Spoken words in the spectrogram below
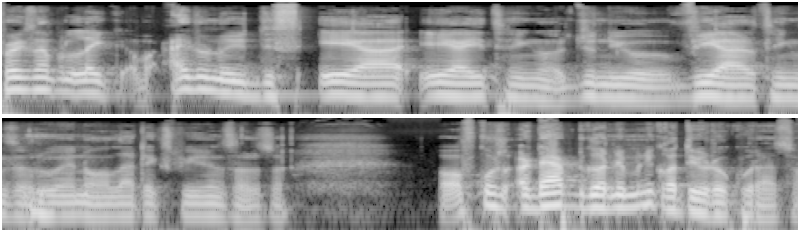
for example like अब I don't know this AR AI थिङहरू जुन यो भिआर थिङ्सहरू एन्ड अल द्याट एक्सपिरियन्सहरू छ अफकोर्स एड्याप्ट गर्ने पनि कतिवटा कुरा छ.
